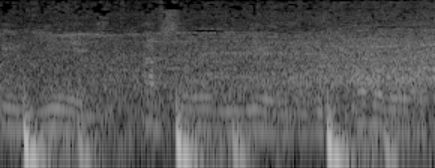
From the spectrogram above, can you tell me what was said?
been years, absolutely years, and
